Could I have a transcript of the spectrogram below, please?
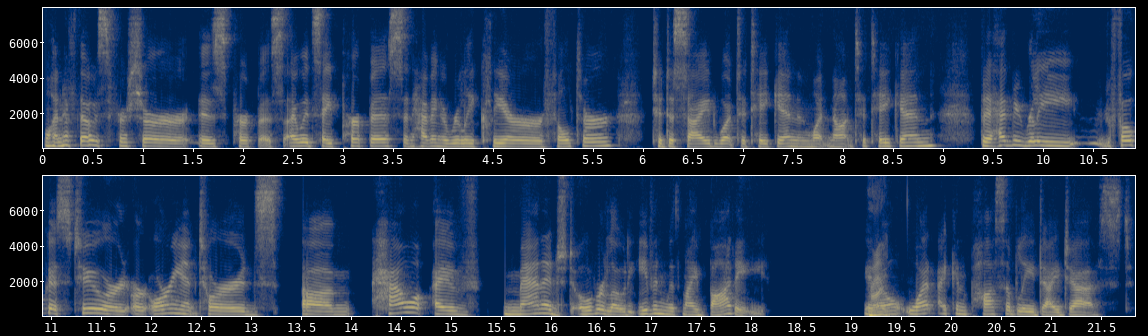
One of those for sure is purpose. I would say purpose and having a really clear filter to decide what to take in and what not to take in. But it had me really focus too or, or orient towards um, how I've managed overload even with my body. You right. know, what I can possibly digest.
